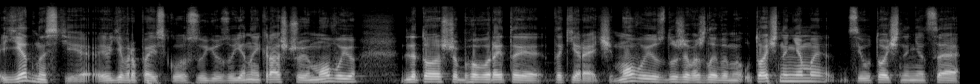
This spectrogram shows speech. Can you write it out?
єдності е, Європейського союзу, є найкращою мовою для того, щоб говорити такі речі. Мовою з дуже важливими уточненнями. Ці уточнення це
